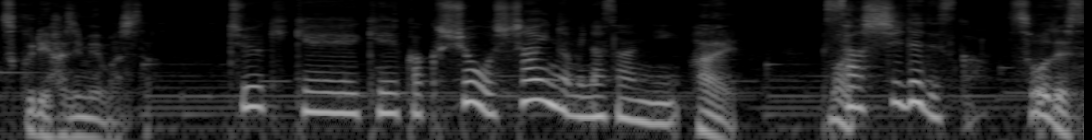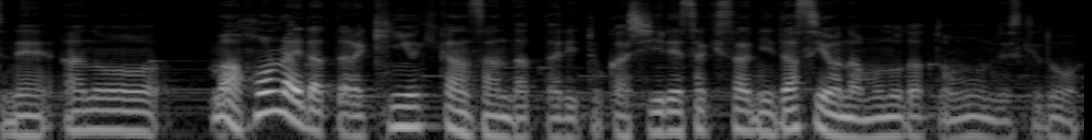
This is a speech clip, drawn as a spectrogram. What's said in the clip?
作り始めました。中期経営計画書を社員の皆さんにはい、まあ冊子でですか、そうですね。あの、まあ、本来だったら金融機関さんだったりとか仕入れ先さんに出すようなものだと思うんですけど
